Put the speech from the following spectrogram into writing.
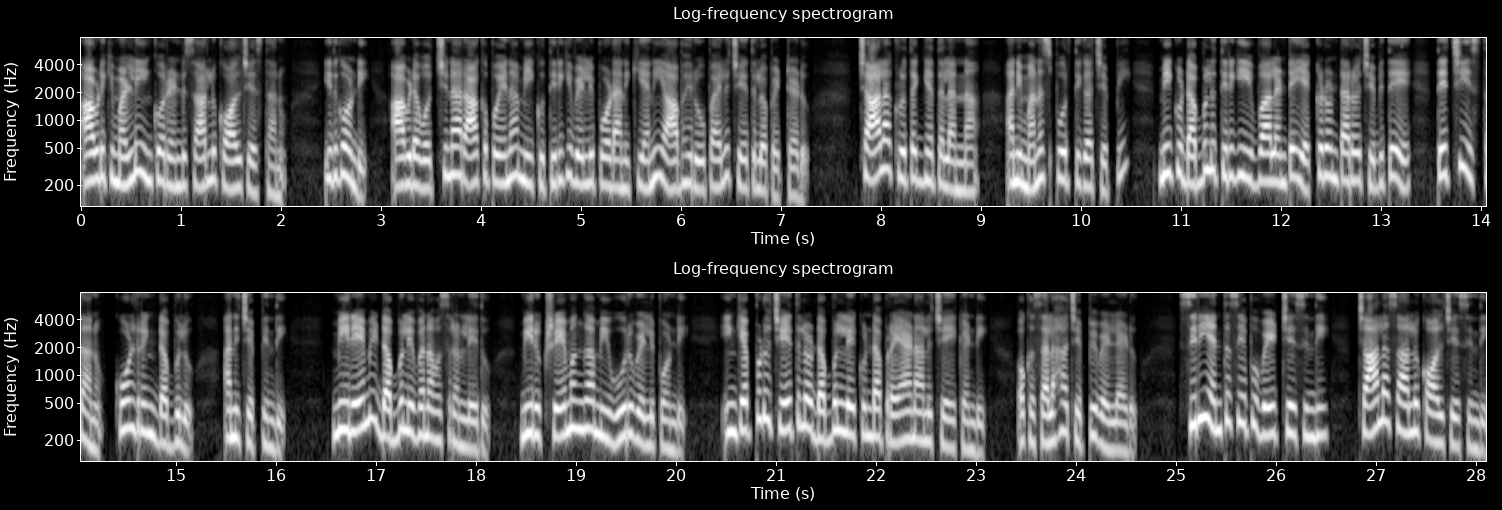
ఆవిడికి మళ్ళీ ఇంకో రెండుసార్లు కాల్ చేస్తాను. ఇదిగోండి ఆవిడ వచ్చినా రాకపోయినా మీకు తిరిగి వెళ్ళిపోడానికి అని యాభై రూపాయలు చేతిలో పెట్టాడు. చాలా కృతజ్ఞతలన్నా అని మనస్ఫూర్తిగా చెప్పి మీకు డబ్బులు తిరిగి ఇవ్వాలంటే ఎక్కడుంటారో చెబితే తెచ్చి ఇస్తాను కూల్ డ్రింక్ డబ్బులు అని చెప్పింది. మీరేమీ డబ్బులివ్వనవసరం లేదు మీరు క్షేమంగా మీ ఊరు వెళ్ళిపోండి. ఇంకెప్పుడు చేతిలో డబ్బుల్లేకుండా ప్రయాణాలు చేయకండి ఒక సలహా చెప్పి వెళ్ళాడు సిరి ఎంతసేపు వెయిట్ చేసింది? చాలాసార్లు కాల్ చేసింది.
